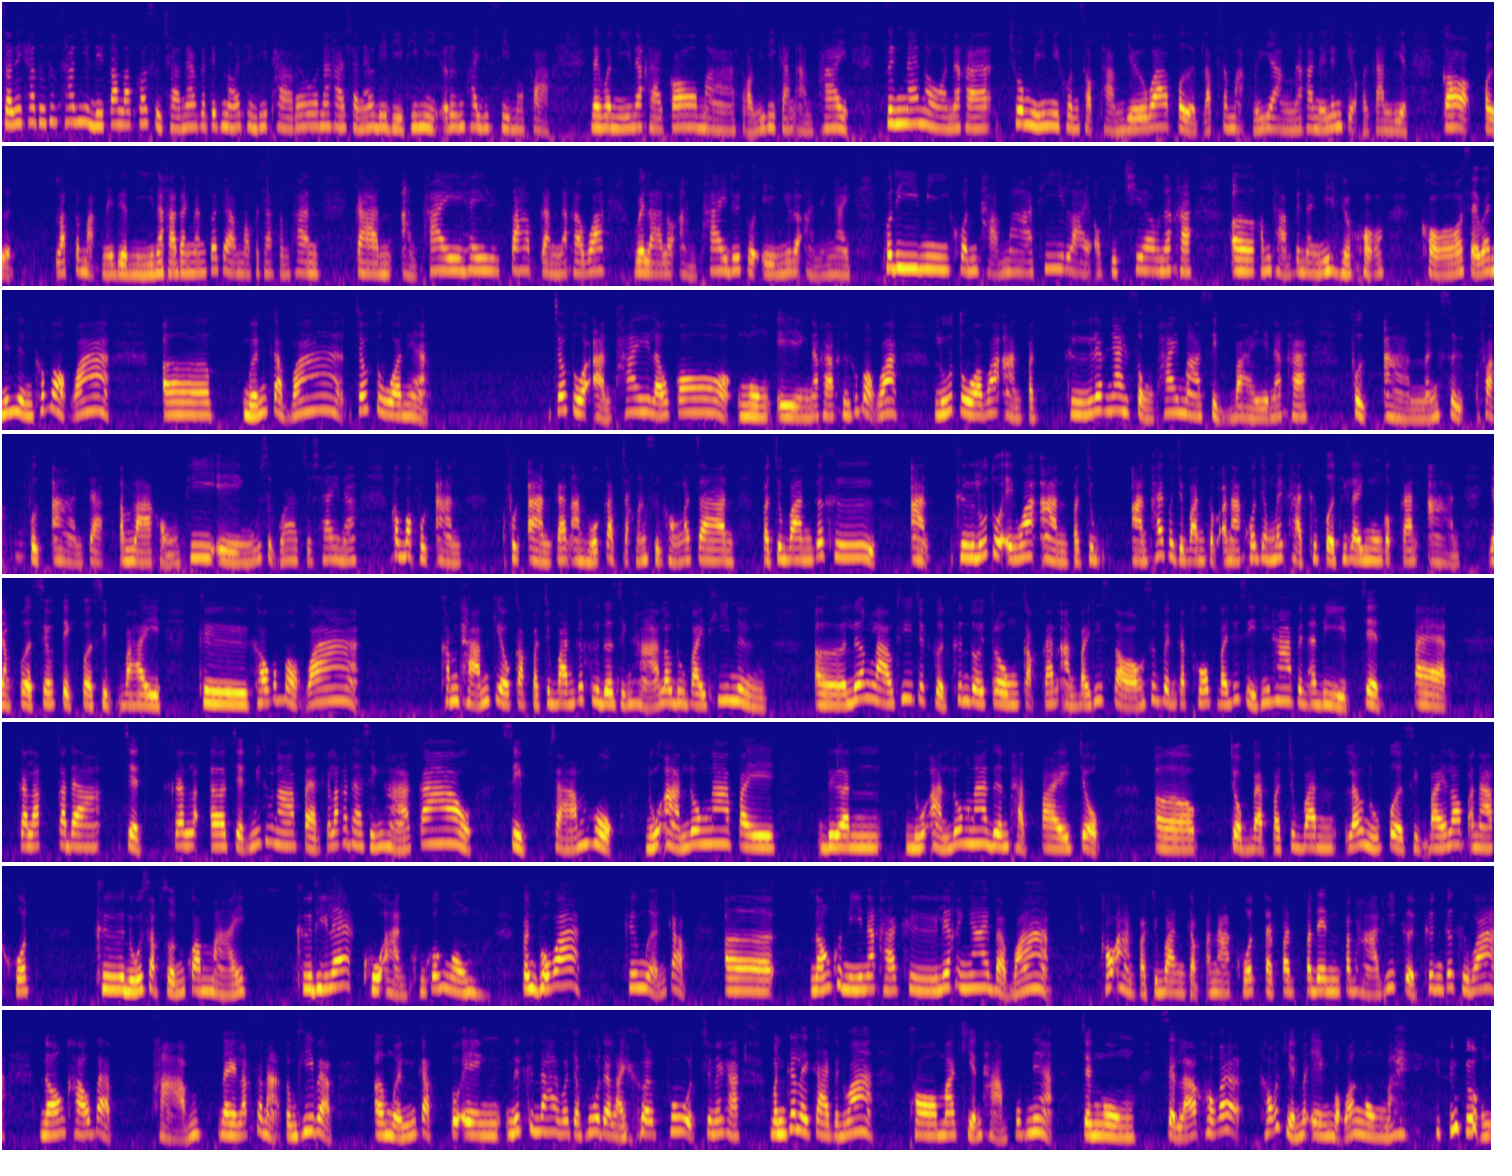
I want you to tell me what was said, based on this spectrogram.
สวัสดีค่ะทุกทุกท่านยินดีต้อนรับเข้าสู่ชาแนลกระติบน้อยเทนที่ทาโร่นะคะชาแนลดีๆที่มีเรื่องไพ่ยิปซีมาฝาก ในวันนี้นะคะก็มาสอนวิธีการอ่านไพ่ซึ่งแน่นอนนะคะ ช่วงนี้มีคนสอบถามเยอะว่าเปิดรับสมัครหรือยังนะคะ ในเรื่องเกี่ยวกับการเรียนก็เปิด รับสมัครในเดือนนี้นะคะ ดังนั้นก็จะมาประชาสัมพันธ์การอ่านไพ่ให้ทราบกันนะคะ ว่าเวลาเราอ่านไพ่ด้วยตัวเองนี่เราอ่านยังไง พอดีมีคนถามมาที่ Line Official นะคะเออคำถามเป็นดังนี้เดี๋ยวขอขอใส่แว่นนิดนึงเขาบอกว่าเออเหมือนกับว่าเจ้าตัวเนี่ยเจ้าตัวอ่านไพ่แล้วก็งงเองนะคะ คือเขาบอกว่ารู้ตัวว่าอ่านปะ คือเรียกง่ายส่งไพ่มา 10 ใบนะคะ ฝึกอ่านหนังสือฝักฝึกอ่านจากตำราของพี่เองรู้สึกว่าจะใช่นะเขาบอกฝึกอ่านฝึกอ่านการอ่านหัวกลับจากหนังสือของอาจารย์ ปัจจุบันก็คืออ่านคือรู้ตัวเองว่าอ่านปัจจุอ่านไพ่ปัจจุบันกับอนาคตยังไม่ขาดคือเปิดทีไรงงกับการอ่าน อย่างเปิดเซลติกเปิด 10 ใบ คือเขาก็บอกว่าคำถามเกี่ยวกับปัจจุบันก็คือเดือนสิงหาเราดูใบที่หนึ่ง เเรื่องราวที่จะเกิดขึ้นโดยตรงกับการอ่านใบที่ 2 ซึ่งเป็นกระทบใบที่ 4 ที่ 5 เป็นอดีต 7 8 กรกฎา7กรเอ่อ7มิถุนา8กรกฎาสิงหา9 10 3 6หนูอ่านล่วงหน้าไปเดือนหนูอ่านล่วงหน้าเดือนถัดไปจบจบแบบปัจจุบันแล้วหนูเปิด10ใบรอบอนาคต คือหนูสับสนความหมาย คือทีแรกครูอ่านครูก็งง เป็นเพราะว่าคือเหมือนกับ น้องคนนี้นะคะคือเรียกง่ายๆแบบว่าเขาอ่านปัจจุบันกับอนาคต แต่ประประเด็นปัญหาที่เกิดขึ้นก็คือว่าน้องเขาแบบถามในลักษณะตรงที่แบบเออเหมือนกับตัวเองนึกขึ้นได้ว่าจะพูดอะไรก็พูดใช่ไหมคะ มันก็เลยกลายเป็นว่า พอมาเขียนถามปุ๊บเนี่ยจะงง เสร็จแล้วเขาก็เขาก็เขียนมาเองบอกว่างงไหมงง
